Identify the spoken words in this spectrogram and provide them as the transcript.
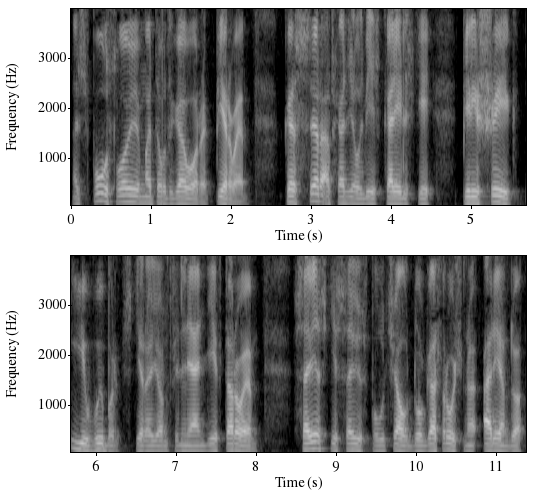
Значит, по условиям этого договора. Первое. К СССР отходил весь Карельский перешеек и Выборгский район Финляндии. Второе. Советский Союз получал долгосрочную аренду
